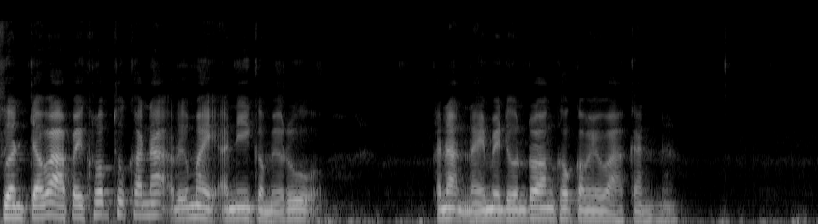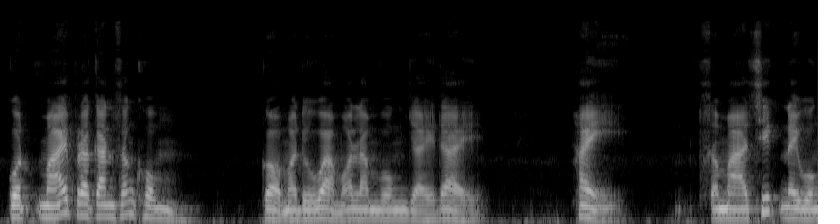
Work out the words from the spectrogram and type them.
ส่วนจะว่าไปครบทุกคณะหรือไม่อันนี้ก็ไม่รู้ คณะไหนไม่โดนร้องเขาก็ไม่ว่ากันนะกฎหมายประกันสังคม ก็มาดูว่าหมอลำวงใหญ่ได้ ให้สมาชิกในวง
